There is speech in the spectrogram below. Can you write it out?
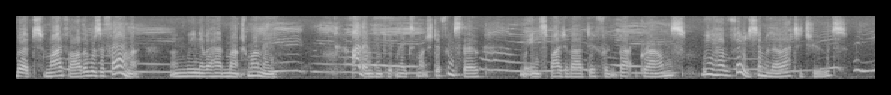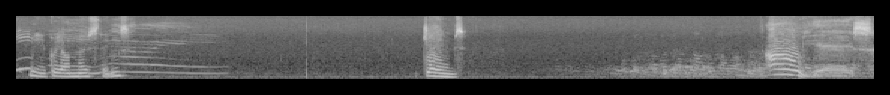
but my father was a farmer, and we never had much money. I don't think it makes much difference, though. In spite of our different backgrounds, we have very similar attitudes. We agree on most things. James. Oh, yes.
